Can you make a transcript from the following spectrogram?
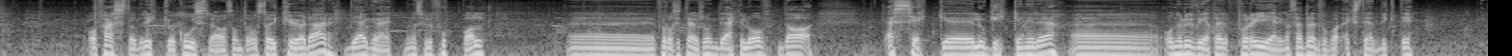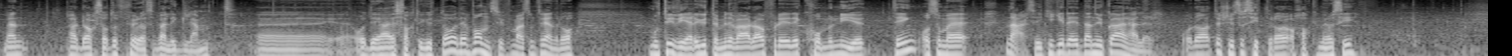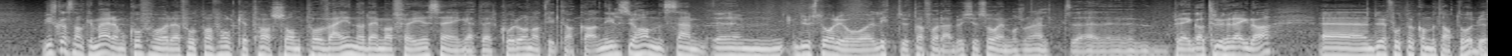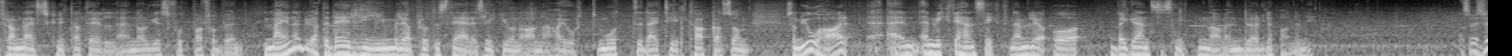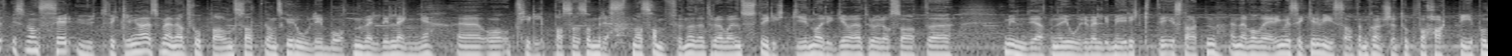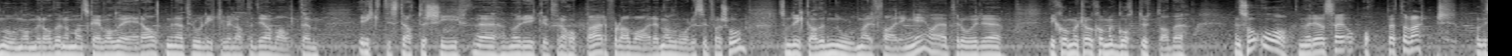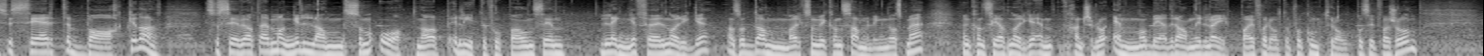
og feste og drikke og kose deg og, sånt, og stå i kø der, det er greit. Men å spille fotball eh, for oss i televisjon, det er ikke lov. Da, jeg ser ikke logikken i det. Eh, og når du vet at for regjeringa er breddefotball ekstremt viktig. Men per dags dato føler vi oss veldig glemt. Eh, og det har jeg sagt til gutta, og det er vanskelig for meg som trener å motivere gutta mine hver dag, fordi det kommer nye ting, og som er gikk ikke det denne uka her heller. Og da til slutt så sitter du og har ikke mer å si. Vi skal snakke mer om hvorfor fotballfolket tar sånn på vei når de må føye seg etter koronatiltakene. Nils Johan Sem, ehm, du står jo litt utafor her. Du er ikke så emosjonelt uh, prega, tror jeg, da. Eh, Du er fotballkommentator, du er fremdeles knytta til eh, Norges Fotballforbund. Mener du at det er rimelig å protestere slik Jon Arne har gjort, mot de tiltakene som, som jo har en, en viktig hensikt, nemlig å begrense smitten av en dødelig pandemi? Altså hvis, hvis man ser utviklinga her, så mener jeg at fotballen satt ganske rolig i båten veldig lenge. Eh, og tilpassa som resten av samfunnet. Det tror jeg var en styrke i Norge. Og jeg tror også at eh, myndighetene gjorde veldig mye riktig i starten. En evaluering vil sikkert vise at de kanskje tok for hardt i på noen områder når man skal evaluere alt, men jeg tror likevel at de har valgt en riktig strategi eh, når de gikk ut fra hoppet her, for da var det en alvorlig situasjon som du ikke hadde noen erfaring i, og jeg tror eh, de kommer til å komme godt ut av det. Men så åpner det seg opp etter hvert. Og hvis vi ser tilbake, da, så ser vi at det er mange land som åpna opp elitefotballen sin lenge før Norge. Altså Danmark, som vi kan sammenligne oss med. Men kan si at Norge kanskje lå enda bedre an i løypa i forhold til å få kontroll på situasjonen.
